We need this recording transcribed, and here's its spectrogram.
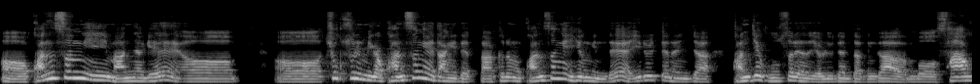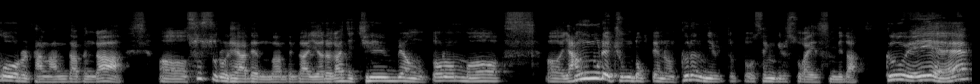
어, 관성이 만약에 어, 어, 축술미가 관성에 해당이 됐다. 그러면 관성의 형인데 이럴 때는 이제 관제 구설에 연루된다든가 뭐 사고를 당한다든가 어, 수술을 해야 된다든가 여러 가지 질병 또는 뭐 어, 약물에 중독되는 그런 일들도 생길 수가 있습니다. 그 외에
